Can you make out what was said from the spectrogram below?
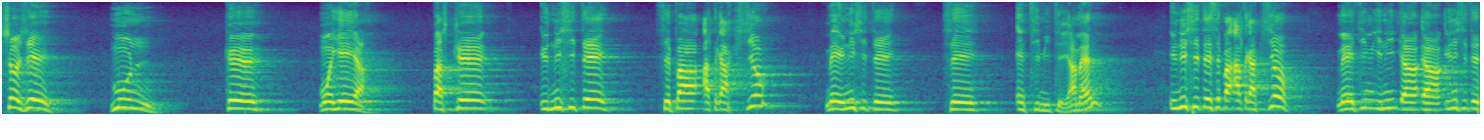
changé monde que mon Parce que unicité, ce n'est pas attraction, mais unicité, c'est intimité. Amen. Unicité, ce n'est pas attraction, mais euh, euh, unicité,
